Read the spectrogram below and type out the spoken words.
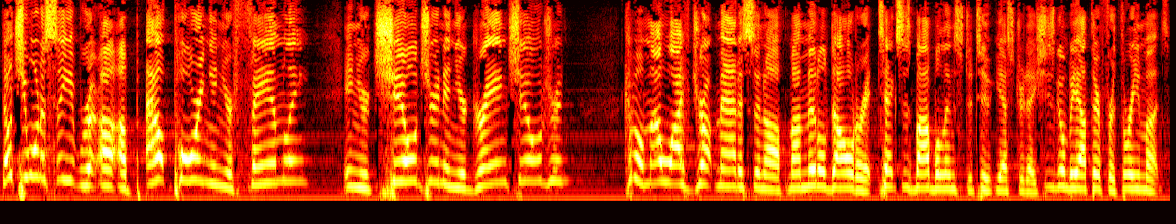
Don't you want to see an outpouring in your family, in your children, in your grandchildren? Come on, my wife dropped Madison off, my middle daughter, at Texas Bible Institute yesterday. She's going to be out there for three months.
